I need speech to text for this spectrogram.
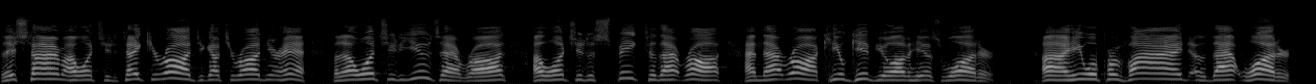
this time I want you to take your rod. You got your rod in your hand, but I want you to use that rod. I want you to speak to that rock, and that rock, he'll give you of his water. Uh, he will provide that water.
